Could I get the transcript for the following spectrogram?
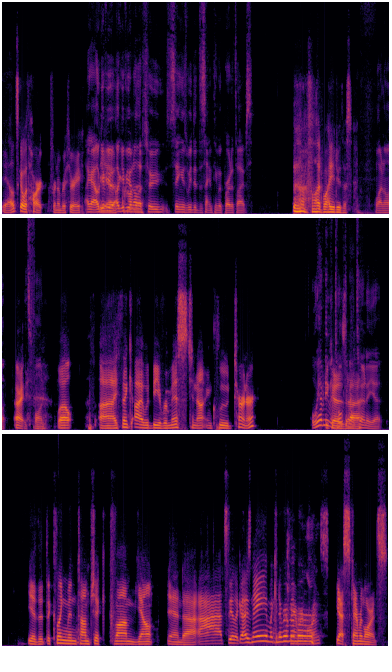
Yeah, let's go with Hart for number three. Okay, I'll give The, you uh, I'll give you another two, seeing as we did the same thing with prototypes. Flood, why you do this? Why not? All right. It's fun. Well, uh, I think I would be remiss to not include Turner. We haven't even talked about uh, Turner yet. Yeah, the the Klingmann, Tomczyk, Vom, Yount, and uh, ah, it's the other guy's name. I can never remember. Cameron Lawrence. Yes, Cameron Lawrence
